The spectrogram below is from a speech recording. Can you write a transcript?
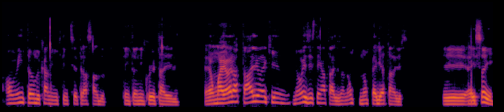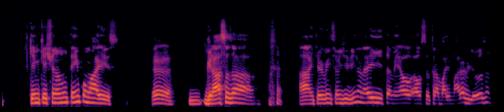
Aumentando o caminho que tem que ser traçado tentando encurtar ele. É, o maior atalho é que não existem atalhos, né? não, não pegue atalhos. E é isso aí. Fiquei me questionando um tempo, mas é, graças à a, a intervenção divina, né, e também ao, ao, seu trabalho maravilhoso,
